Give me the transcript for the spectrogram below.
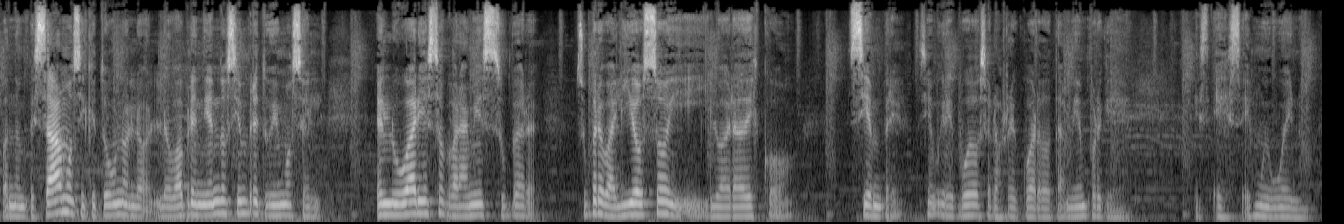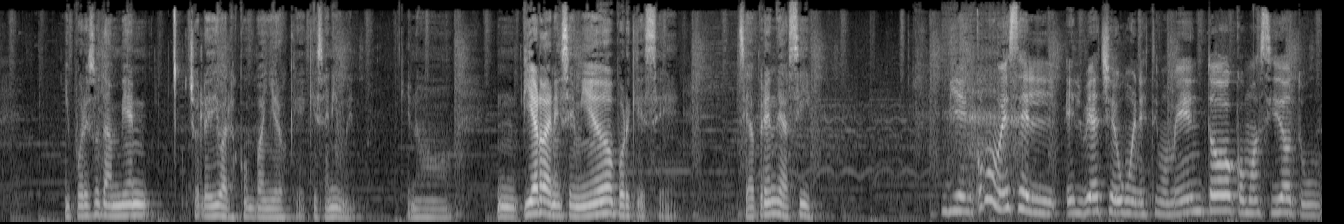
cuando empezamos y que todo uno lo, va aprendiendo, siempre tuvimos el, el, lugar y eso para mí es súper súper valioso y, lo agradezco siempre. Siempre que puedo se los recuerdo también porque es, es, es, muy bueno. Y por eso también yo le digo a los compañeros que, que se animen, que no pierdan ese miedo porque se, se aprende así. Bien, ¿cómo ves el, el BHU en este momento? ¿Cómo ha sido tu,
